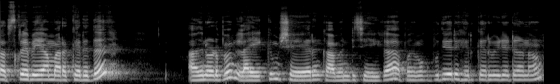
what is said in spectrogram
സബ്സ്ക്രൈബ് ചെയ്യാൻ മറക്കരുത്. അതിനോടൊപ്പം ലൈക്കും ഷെയറും കമന്റ് ചെയ്യുക. അപ്പോൾ നമുക്ക് പുതിയൊരു ഹെയർ കെയർ വീഡിയോ കാണാം.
